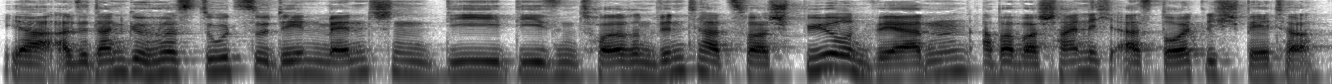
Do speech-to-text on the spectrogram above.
Ja, also dann gehörst du zu den Menschen, die diesen teuren Winter zwar spüren werden, aber wahrscheinlich erst deutlich später.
